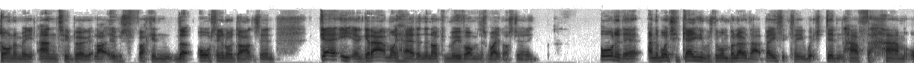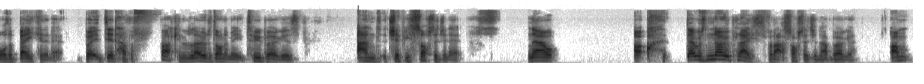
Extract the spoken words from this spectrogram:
doner meat, and two burger. Like it was fucking the all singing or dancing. Get it eaten, get it out of my head, and then I can move on with this weight loss journey. Ordered it, and the one she gave me was the one below that, basically, which didn't have the ham or the bacon in it, but it did have a fucking load of doner meat, two burgers, and a chippy sausage in it. Now, uh, there was no place for that sausage in that burger. Um,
